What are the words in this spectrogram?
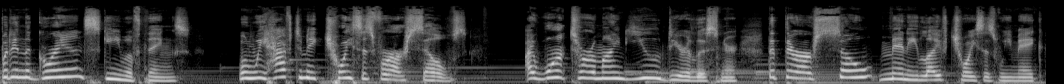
But in the grand scheme of things, when we have to make choices for ourselves, I want to remind you, dear listener, that there are so many life choices we make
